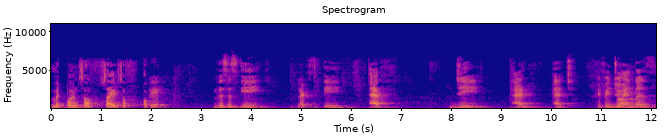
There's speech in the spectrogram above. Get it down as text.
midpoints of sides of okay. This is E. Let's E F G and H. If we join this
